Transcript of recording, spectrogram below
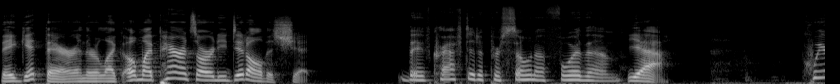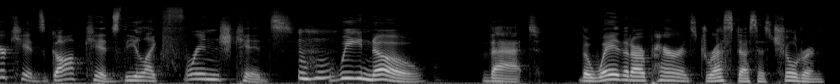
They get there and they're like, oh, my parents already did all this shit. They've crafted a persona for them. Yeah. Queer kids, goth kids, the like fringe kids, we know that the way that our parents dressed us as children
